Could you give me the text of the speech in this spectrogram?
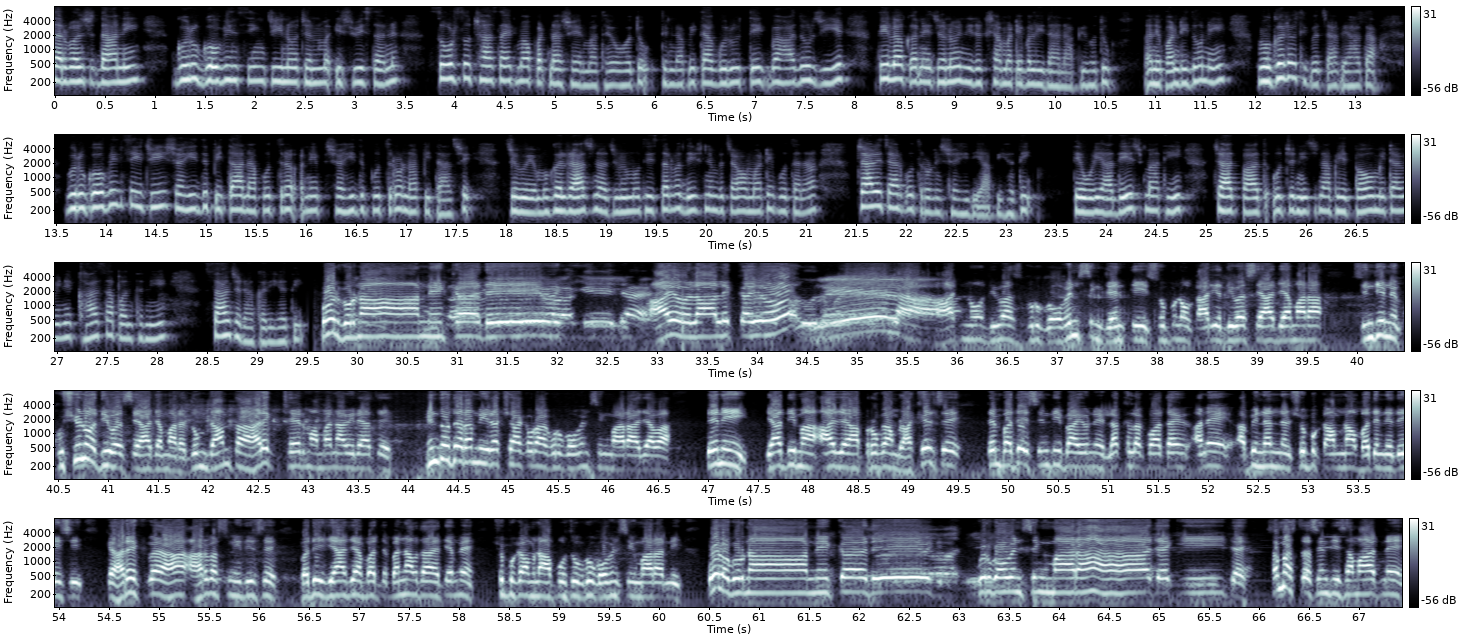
સરવંશ દાની ગુરુ ગોવિંદસિંહજીનો જન્મ ઈસવીસન સોળસો છાસઠમાં પટના શહેરમાં થયો હતો. તેમના પિતા ગુરુ તેગ બહાદુરજીએ તિલક અને જનોઈની રક્ષા માટે બલિદાન આપ્યું હતું અને પંડિતોને મુઘલોથી બચાવ્યા હતા. ગુરુ ગોવિંદસિંહજી શહીદ પિતાના પુત્ર અને શહીદ પુત્રોના પિતા છે. જેઓએ મુગલ રાજના જુલ્મોથી સર્વ દેશને બચાવવા માટે પોતાના ચારે ચાર પુત્રોને શહીદી આપી હતી. તેઓએ આ દેશમાંથી જાતપાત ઉચ્ચ નીચના ભેદભાવો મિટાવીને ખાસા પંથની સાંજના કરી હતી. બોલ ગુરુ નાનક દેવ આયો લાલ કયો? આજનો દિવસ ગુરુ ગોવિંદસિંહ જયંતિ શુભનો કાર્ય દિવસ છે. આજે અમારા સિંધીની ખુશીનો દિવસ છે. આજે અમારે ધૂમધામથી હરેક શહેરમાં મનાવી રહ્યા છે. હિન્દુ ધર્મની રક્ષા કરવા ગુરુ ગોવિંદસિંહ મહારાજ આવા તેની યાદીમાં આજે આ પ્રોગ્રામ રાખેલ છે. તેમ બધે સિંધી ભાઈઓને લખ લખ વધાય અને અભિનંદન, શુભકામનાઓ બધાને દઈ છે કે હરેક હર વર્ષની દિવસે બધી જ્યાં જ્યાં બનાવતા હોય તેમને શુભકામના આપું છું. ગુરુ ગોવિંદસિંહ મહારાજની. બોલો, ગુરુ નાનક દેવ. ગુરુ ગોવિંદસિંહ મહારાજ કી જય. સમસ્ત સિંધી સમાજને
